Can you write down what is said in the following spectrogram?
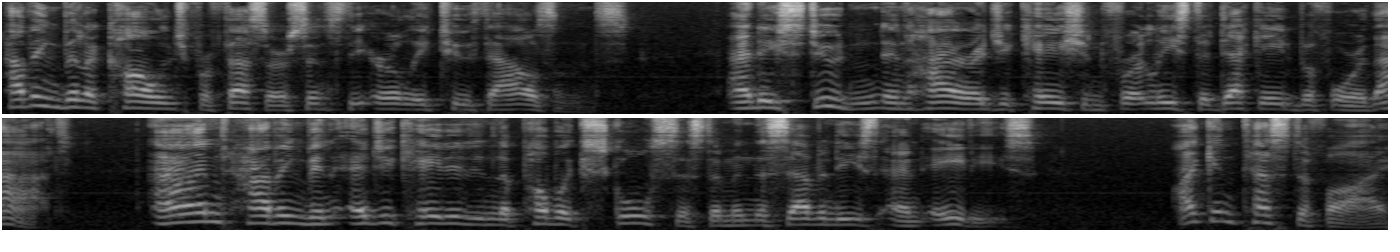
Having been a college professor since the early 2000s, and a student in higher education for at least a decade before that, and having been educated in the public school system in the 70s and 80s, I can testify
